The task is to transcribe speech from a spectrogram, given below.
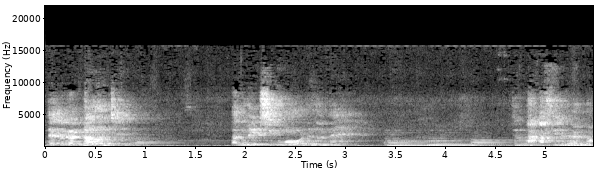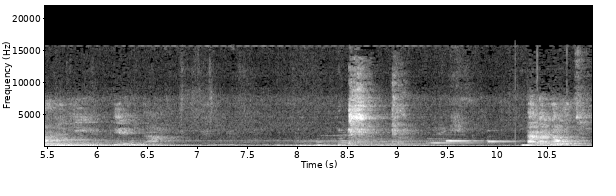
There's an anointing that makes you more than a man. I, feel an anointing even now. An anointing.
